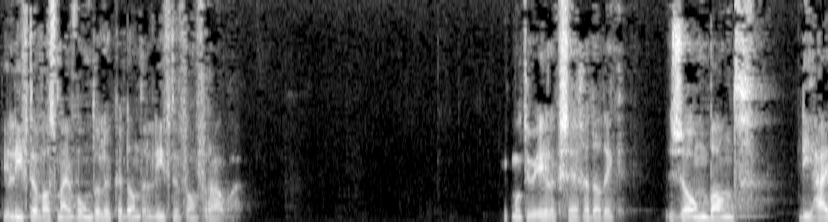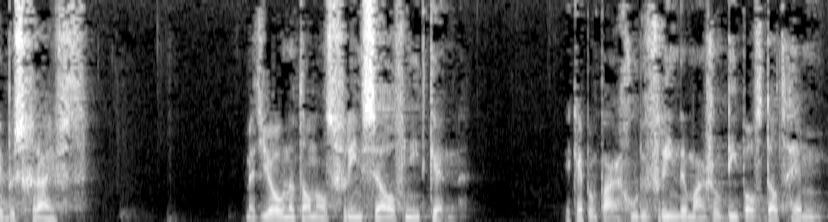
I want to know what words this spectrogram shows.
Je liefde was mij wonderlijker dan de liefde van vrouwen. Ik moet u eerlijk zeggen dat ik zo'n band die hij beschrijft met Jonathan als vriend zelf niet ken. Ik heb een paar goede vrienden, maar zo diep als dat hem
